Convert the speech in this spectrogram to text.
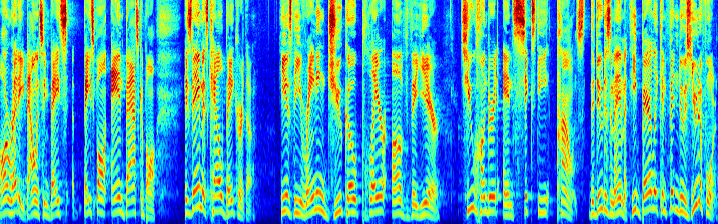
already, balancing base, baseball and basketball. His name is Cael Baker, though. He is the reigning JUCO Player of the Year. 260 pounds. The dude is a mammoth. He barely can fit into his uniform,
